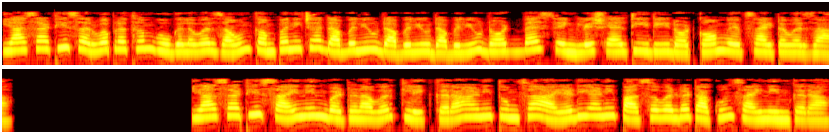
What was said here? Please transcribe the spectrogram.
यासाठी सर्वप्रथम गुगलवर जाऊन कंपनीच्या W W W dot best English L T D dot com वेबसाईटवर जा. यासाठी साइन इन बटणावर क्लिक करा आणि तुमचा आयडी आणि पासवर्ड टाकून साइन इन करा.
